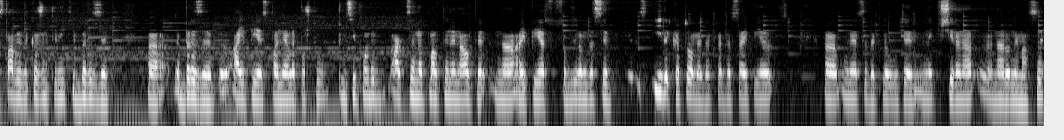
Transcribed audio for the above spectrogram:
stavljaju da kažem te neke brze brze IPS panele, pošto u principu ovde akcenat maltene na, na IPS-u, s obzirom da se ide ka tome, dakle, da se IPS unese dakle, u te neke šire na, narodne mase.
